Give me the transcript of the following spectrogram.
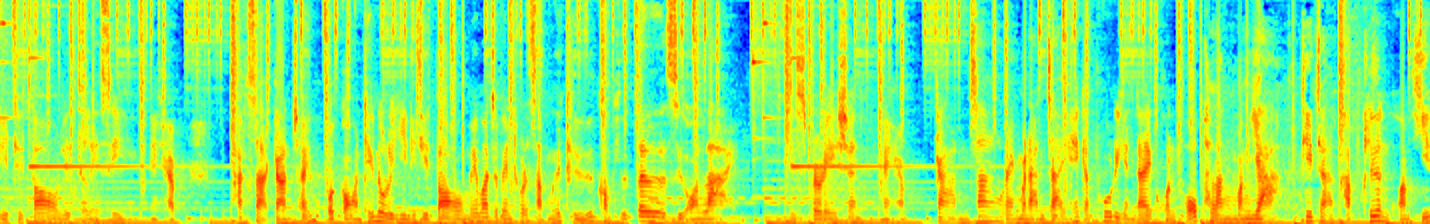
Digital Literacy นะครับทักษะการใช้อุปกรณ์เทคโนโลยีดิจิทัล ไม่ว่าจะเป็นโทรศัพท์มือถือคอมพิวเตอร์สื่อออนไลน์ Inspiration นะครับการสร้างแรงบันดาลใจให้กับผู้เรียนได้ค้นพบพลังบางอย่าง ที่จะขับเคลื่อนความคิด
